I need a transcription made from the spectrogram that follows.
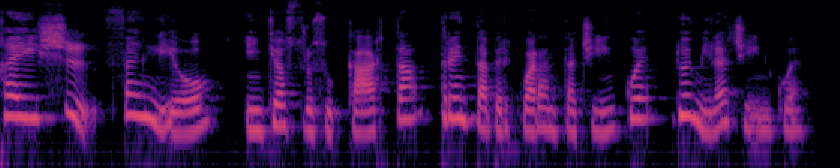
Hei Shi Fen Liu, inchiostro su carta 30x45 2005.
